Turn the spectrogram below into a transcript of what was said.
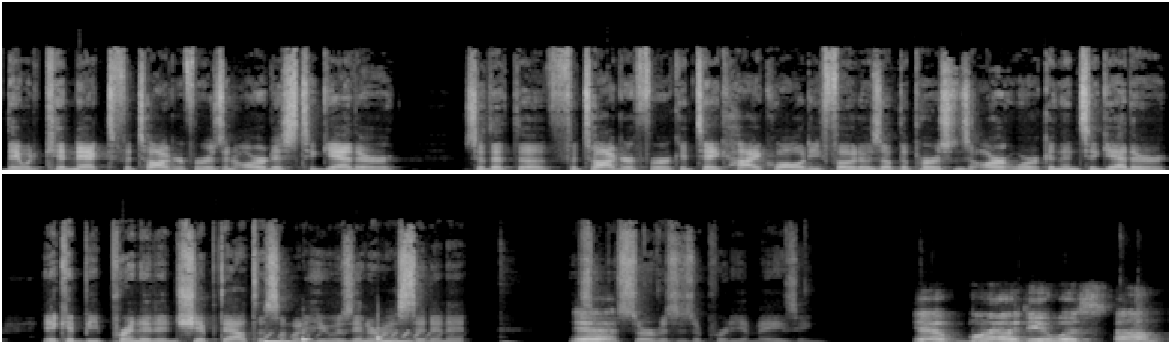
they would connect photographers and artists together so that the photographer could take high quality photos of the person's artwork and then together it could be printed and shipped out to somebody who was interested in it. Yeah. So the services are pretty amazing. Yeah. My idea was um,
